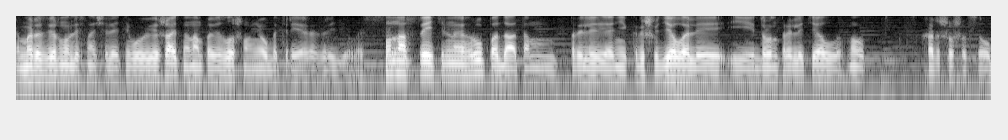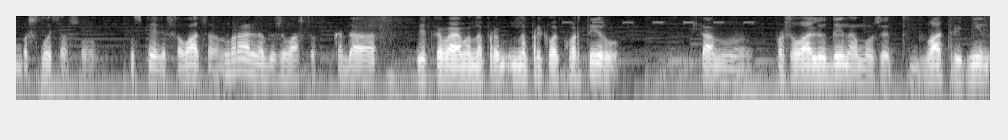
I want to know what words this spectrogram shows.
Мы развернулись, начали от него уезжать, но нам повезло, что у него батарея разрядилась. У нас строительная группа, да, там прили- они крышу делали, и дрон прилетел. Ну, хорошо, що все обошлося, що успіли сховатися. Морально дуже важко, коли відкриваємо, напри- наприклад, квартиру, там пожила людина може 2-3 дні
